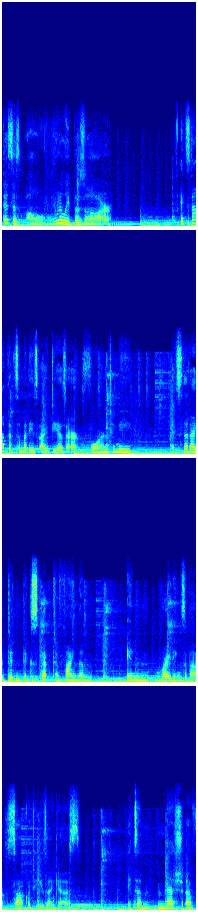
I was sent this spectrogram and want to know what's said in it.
This is all really bizarre. It's not that some of these ideas are foreign to me, it's that I didn't expect to find them in writings about Socrates, I guess. It's a mesh of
